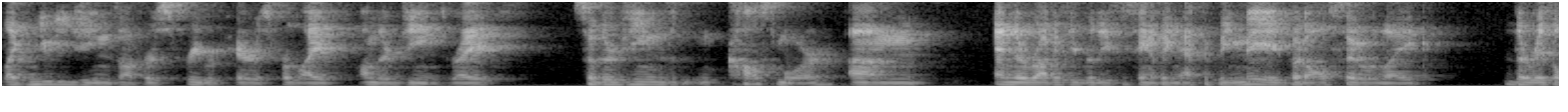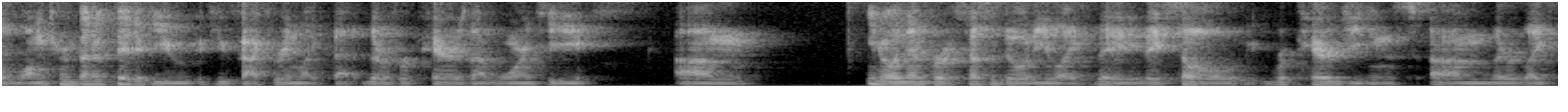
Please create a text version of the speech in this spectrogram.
like Nudie Jeans offers free repairs for life on their jeans, right? So their jeans cost more, um, and they're obviously really sustainably and ethically made, but also like there is a long term benefit if you if you factor in like that there's repairs, that warranty, um, you know, and then for accessibility, like they they sell repair jeans, um, they're like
